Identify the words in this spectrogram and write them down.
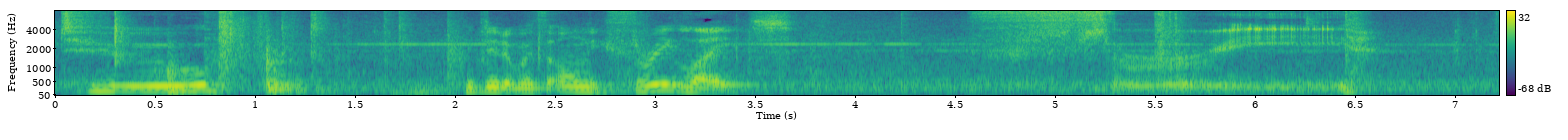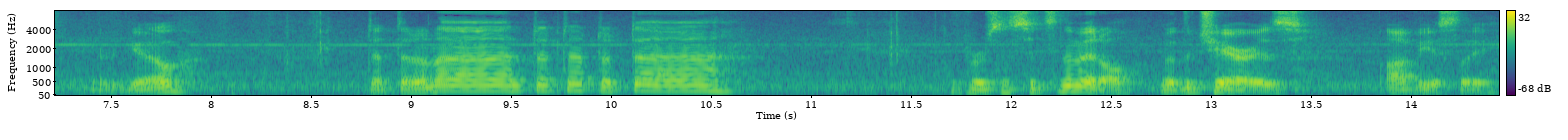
two. We did it with only three lights. Three. There we go. Da da da da da da da. The person sits in the middle where the chair is, obviously.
